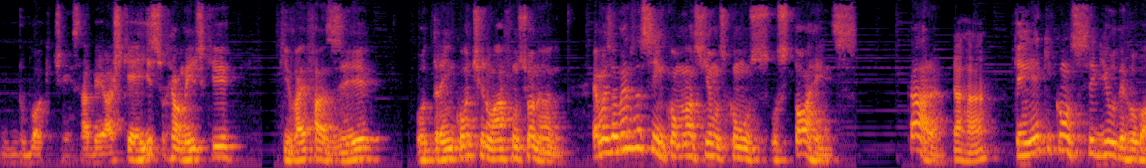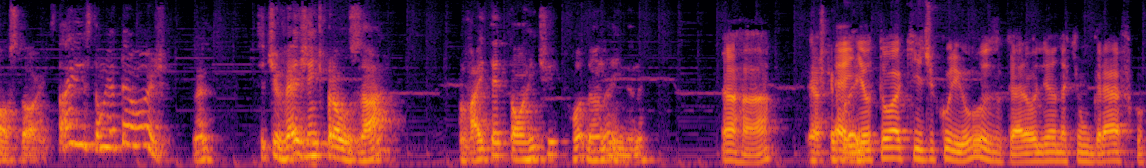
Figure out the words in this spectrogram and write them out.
do blockchain, sabe? Eu acho que é isso realmente que, que vai fazer o trem continuar funcionando. É mais ou menos assim, como nós tínhamos com os, os torrents. Cara, uhum. quem é que conseguiu derrubar os torrents? Tá aí, estão aí até hoje, né? Se tiver gente para usar, vai ter torrent rodando ainda, né? Aham. Uhum. Eu acho que é, é e eu tô aqui de curioso, cara, olhando aqui um gráfico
